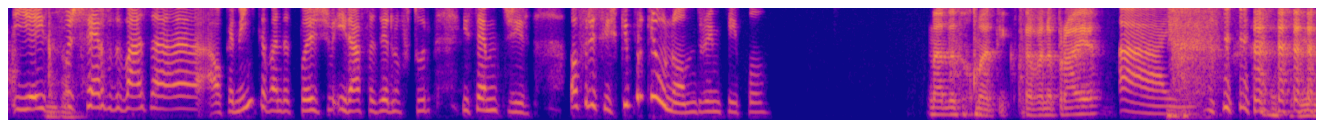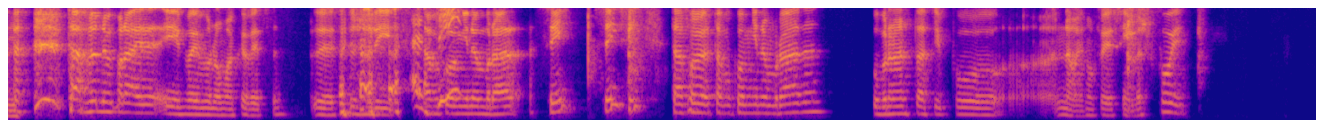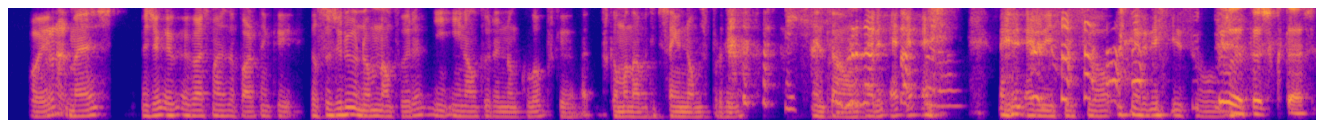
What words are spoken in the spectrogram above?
e é isso depois serve de base a, ao caminho que a banda depois irá fazer no futuro. Isso é muito giro. Ó oh, Francisco, e porquê o nome Dream People? Nada de romântico. Estava na praia. Ai! Estava na praia e veio o meu nome à cabeça. Uh, sugeri. Estava com a minha namorada. Sim, sim, sim. Estava, estava com a minha namorada. O Bernardo está tipo. Não, não foi assim, mas foi. Foi, Bernardo. mas mas eu, eu, gosto mais da parte em que ele sugeriu o nome na altura e, e na altura não colou porque, porque ele mandava tipo 100 nomes por dia. então era, era, era, era, difícil. Era difícil. Estou a escutar.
